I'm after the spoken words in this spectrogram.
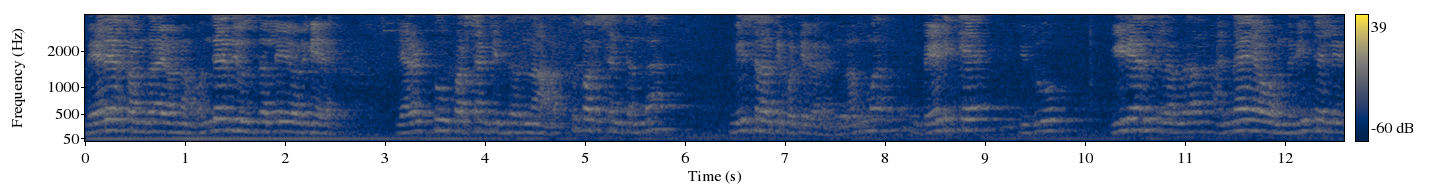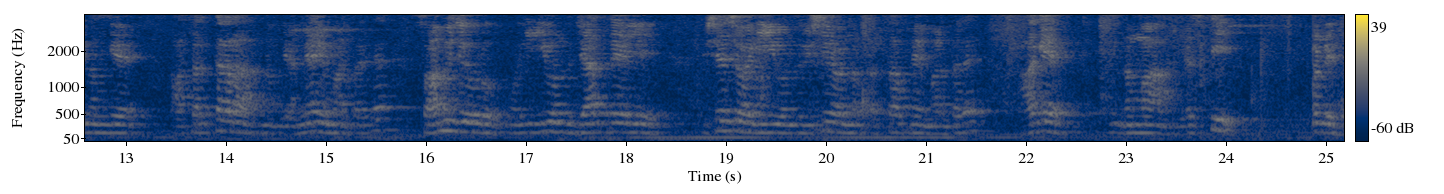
ಬೇರೆ ಸಮುದಾಯವನ್ನು ಒಂದೇ ದಿವಸದಲ್ಲಿ ಅವರಿಗೆ ಎರಡು ಟೂ ಪರ್ಸೆಂಟ್ ಇದ್ದದನ್ನ ಹತ್ತು ಪರ್ಸೆಂಟನ್ನು ಮೀಸಲಾತಿ ಕೊಟ್ಟಿದ್ದಾರೆ. ನಮ್ಮ ಬೇಡಿಕೆ ಇದು ಈಡೇರಿಸಿಲ್ಲ ಅನ್ಯಾಯ ಒಂದು ರೀತಿಯಲ್ಲಿ ನಮಗೆ ಆ ಸರ್ಕಾರ ನಮಗೆ ಅನ್ಯಾಯ ಮಾಡ್ತಾ ಇದೆ. ಸ್ವಾಮೀಜಿಯವರು ಈ ಒಂದು ಜಾತ್ರೆಯಲ್ಲಿ ವಿಶೇಷವಾಗಿ ಈ ಒಂದು ವಿಷಯವನ್ನು ಪ್ರಸ್ತಾಪನೆ ಮಾಡ್ತಾರೆ. ಹಾಗೆ ನಮ್ಮ S T Pandit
